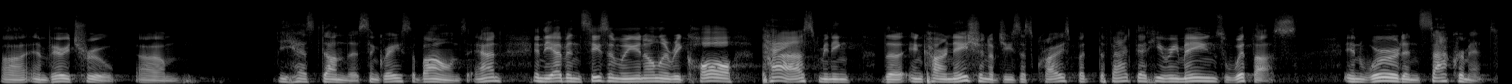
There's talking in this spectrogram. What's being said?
uh, and very true. Um, he has done this, and grace abounds. And in the Advent season, we can only recall past, meaning the incarnation of Jesus Christ, but the fact that he remains with us in word and sacrament.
